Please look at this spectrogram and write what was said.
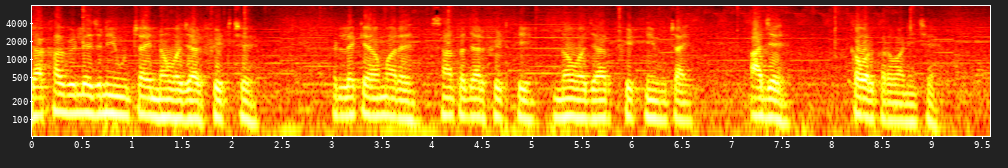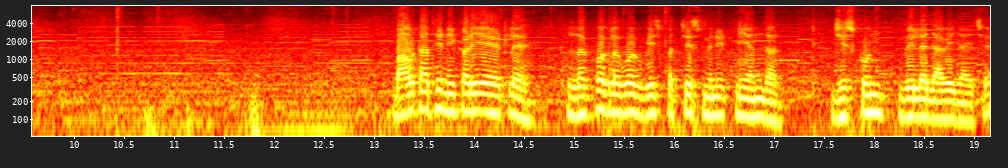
જાખા વિલેજની ઊંચાઈ નવ હજાર ફીટ છે. એટલે કે અમારે સાત હજાર ફીટથી નવ હજાર ફીટની ઊંચાઈ આજે કવર કરવાની છે. બાવટાથી નીકળીએ એટલે લગભગ લગભગ વીસ પચીસ મિનિટની અંદર જિસ્કુન વિલેજ આવી જાય છે.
